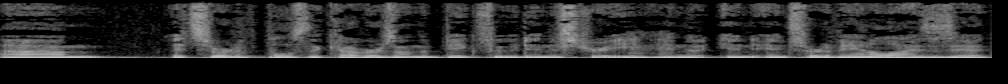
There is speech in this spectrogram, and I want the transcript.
um, it sort of pulls the covers on the big food industry Mhm. and, the, and, and sort of analyzes it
